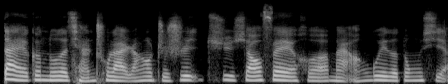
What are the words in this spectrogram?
带更多的钱出来，然后只是去消费和买昂贵的东西、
